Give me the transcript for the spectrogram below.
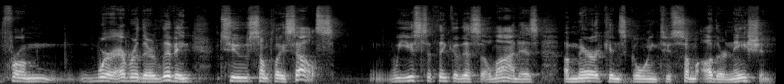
from wherever they're living to someplace else. We used to think of this a lot as Americans going to some other nation.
